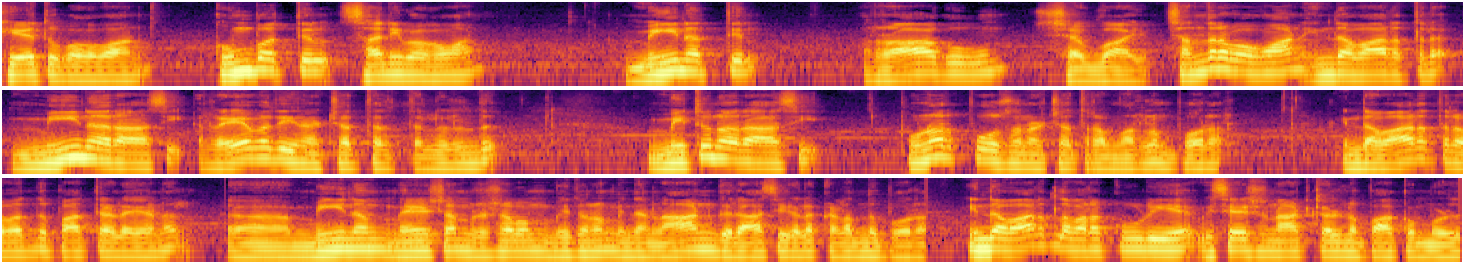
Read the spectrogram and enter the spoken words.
கேது பகவான் கும்பத்தில் சனி பகவான் மீனத்தில் ராகுவும் செவ்வாயும். சந்திர பகவான் இந்த வாரத்தில் மீன ராசி ரேவதி நட்சத்திரத்திலிருந்து மிதுன ராசி புனர்பூச நட்சத்திரம் வரலும் போகிறார் இந்த வாரத்தில் வந்து பார்த்தடையானால் மீனம் மேஷம் ரிஷபம் மிதுனம் இந்த நான்கு ராசிகளை கடந்து போகிறார் இந்த வாரத்தில் வரக்கூடிய விசேஷ நாட்கள்னு பார்க்கும்பொழுது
